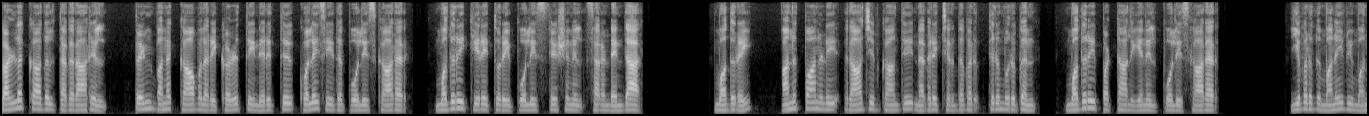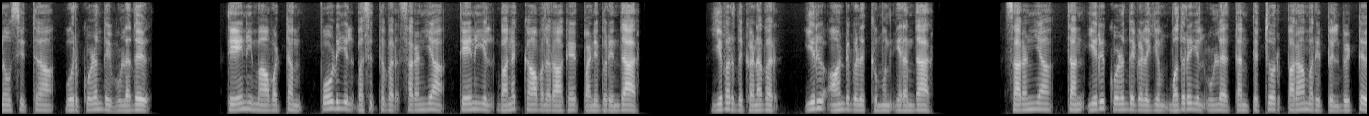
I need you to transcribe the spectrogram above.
கள்ளக்காதல் தகராறில் பெண் வனக்காவலரை கழுத்தை நெரித்து கொலை செய்த போலீஸ்காரர் மதுரை கீரைத்துறை போலீஸ் ஸ்டேஷனில் சரண்டைந்தார். மதுரை அனுப்பானடி ராஜீவ்காந்தி நகரைச் சேர்ந்தவர் திருமுருகன் மதுரை பட்டாலியனில் போலீஸ்காரர். இவரது மனைவி மனோசித்ரா ஒரு குழந்தை உள்ளது. தேனி மாவட்டம் போடியில் வசித்தவர் சரண்யா தேனியில் வனக்காவலராக பணிபுரிந்தார். இவரது கணவர் இரு ஆண்டுகளுக்கு முன் இறந்தார். சரண்யா தன் இரு குழந்தைகளையும் மதுரையில் உள்ள தன் பெற்றோர் பராமரிப்பில் விட்டு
